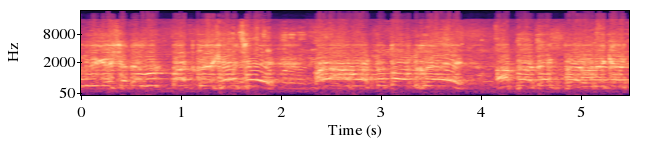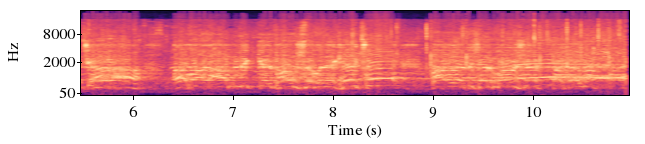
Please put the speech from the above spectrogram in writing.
আওয়ামী লীগের সাথে লুটপাট করে খেয়েছে। আবার নতুন করে। আপনারা দেখবেন অনেকের চেহারা আবার আওয়ামী লীগকে ধ্বংস করে খেয়েছে বাংলাদেশের মানুষের টাকা লুটপাট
